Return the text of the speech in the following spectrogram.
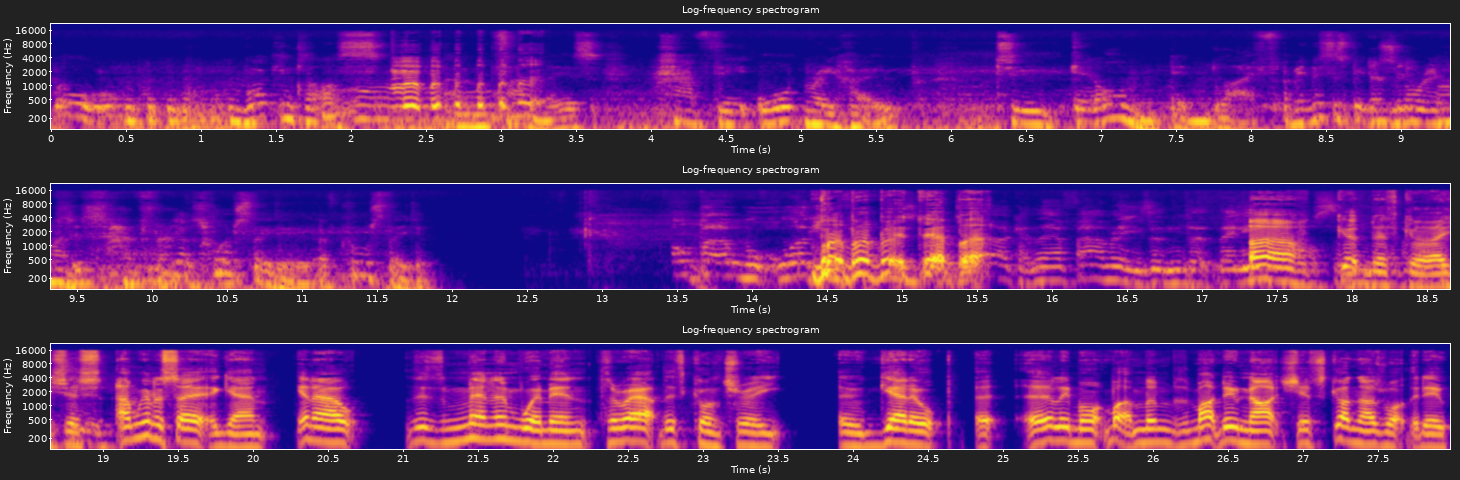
Well, Working class um, families have the ordinary hope to get on in life. I mean, this has been a Don't middle classes have that Yeah, of course they do. Of course they do. Oh, but working But- but- but- yeah, but- and their families and they leave Oh, house oh, goodness gracious. I'm going to say it again. You know, there's men and women throughout this country who get up at early morning. Well, they might do night shifts. God knows what they do.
